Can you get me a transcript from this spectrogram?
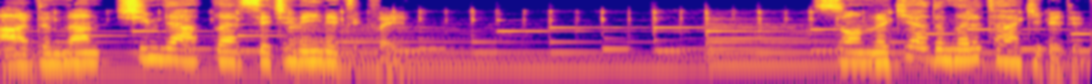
Ardından şimdi atla seçeneğine tıklayın. Sonraki adımları takip edin.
